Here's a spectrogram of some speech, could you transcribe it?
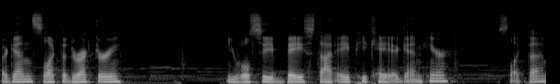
Again, select the directory. You will see base.apk again here. Select that.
